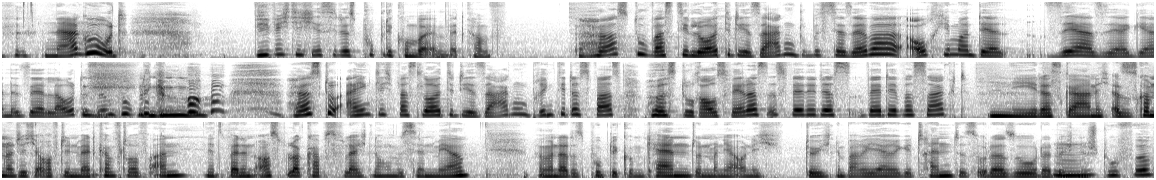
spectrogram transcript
Na gut. Wie wichtig ist dir das Publikum bei einem Wettkampf? Hörst du, was die Leute dir sagen? Du bist ja selber auch jemand, der sehr, sehr gerne sehr laut ist im Publikum. hörst du eigentlich, was Leute dir sagen? Bringt dir das was? Hörst du raus, wer das ist, wer dir, das, wer dir was sagt? Nee, das gar nicht. Also es kommt natürlich auch auf den Wettkampf drauf an. Jetzt bei den Ostblock-Cups vielleicht noch ein bisschen mehr, wenn man da das Publikum kennt und man ja auch nicht durch eine Barriere getrennt ist oder so oder durch mhm. eine Stufe.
